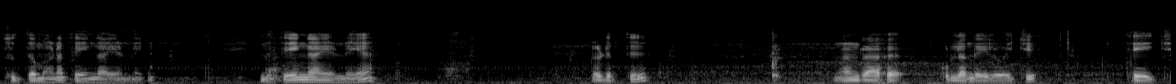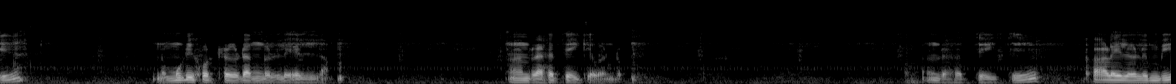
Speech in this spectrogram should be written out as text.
சுத்தமான தேங்காய் எண்ணெய். இந்த தேங்காய் எண்ணெயை எடுத்து நன்றாக உள்ளங்கையில் வச்சு தேய்ச்சி இந்த முடி கொட்டுற இடங்கள்ல எல்லாம் நன்றாக தேய்க்க வேண்டும். நன்றாக தேய்த்து காலையில் எழும்பி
